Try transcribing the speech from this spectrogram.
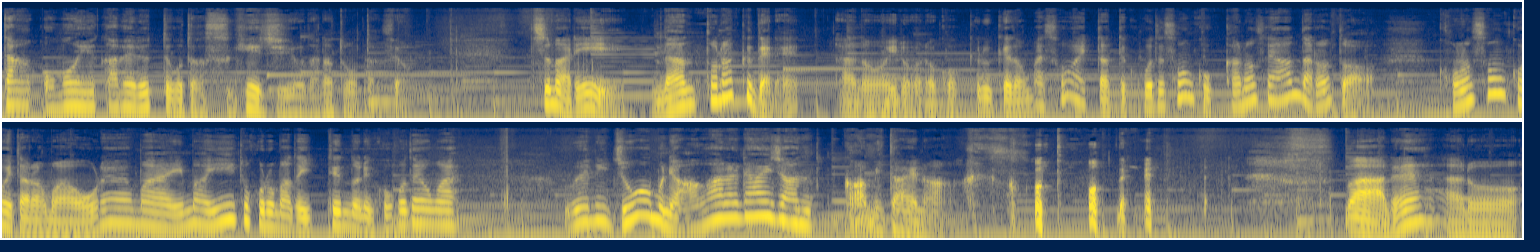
旦思い浮かべるってことがすげえ重要だなと思ったんですよ。つまりなんとなくでねあのいろいろこう来るけどお前そうは言ったってここで損こく可能性あんだろと。この損こいたらお前俺お前今いいところまで行ってんのにここでお前上に常務に上がれないじゃんかみたいな。ことをね。まあねあの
